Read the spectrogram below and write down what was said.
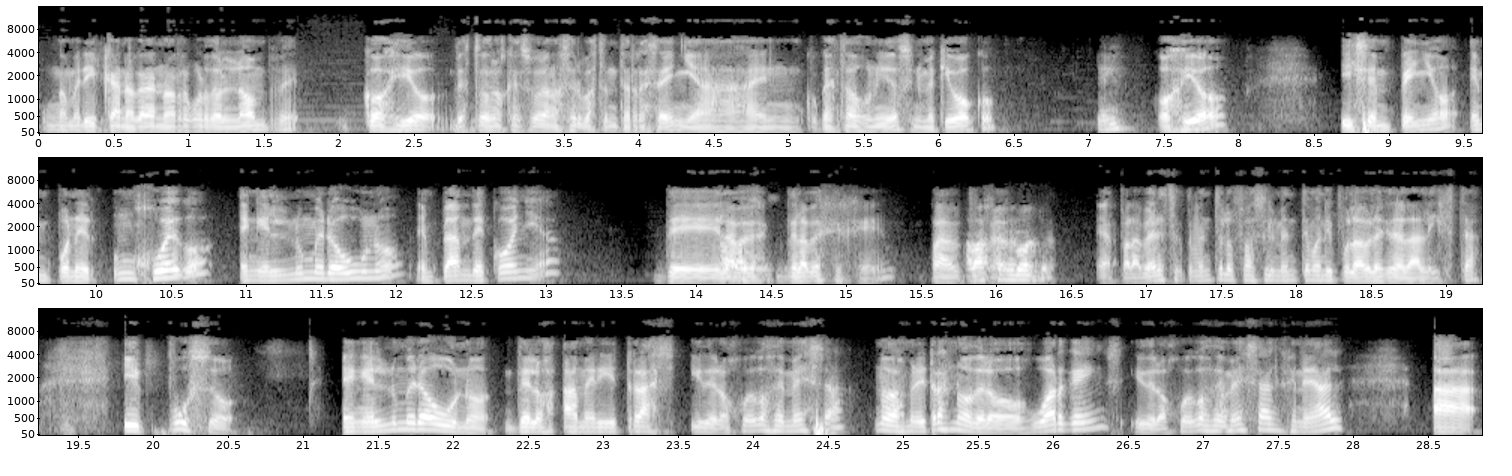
un americano, que ahora no recuerdo el nombre, cogió, de estos los que suelen hacer bastantes reseñas en, Estados Unidos, si no me equivoco, ¿Sí? cogió y se empeñó en poner un juego en el número uno, en plan de coña, de la, de la BGG. Para, A base de votos. eh, para ver exactamente lo fácilmente manipulable que era la lista. Y puso en el número uno de los Ameritrash y de los juegos de mesa, no, de los Ameritrash no, de los Wargames y de los juegos de mesa en general, a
